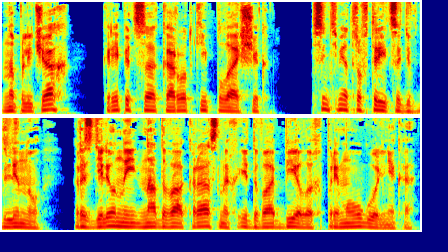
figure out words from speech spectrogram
На плечах крепится короткий плащик, сантиметров тридцать в длину, разделенный на два красных и два белых прямоугольника.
